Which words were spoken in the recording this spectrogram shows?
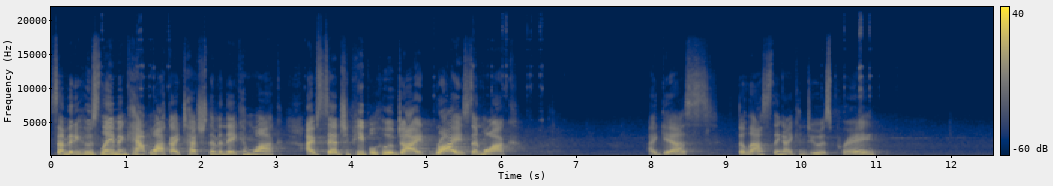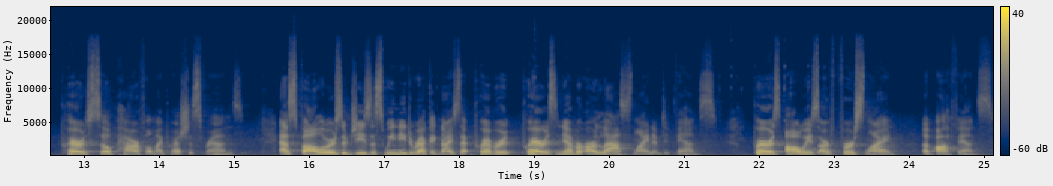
Somebody who's lame and can't walk, I touch them and they can walk. I've said to people who have died, rise and walk. I guess the last thing I can do is pray. Prayer is so powerful, my precious friends. As followers of Jesus, we need to recognize that prayer, prayer is never our last line of defense. Prayer is always our first line of offense.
